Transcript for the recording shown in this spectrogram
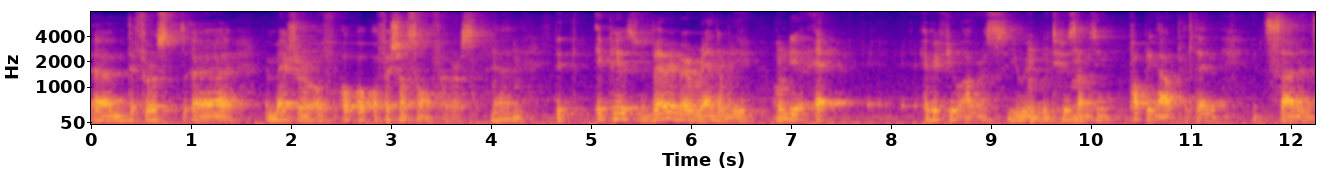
um, the first uh, measure of, of, of, a chanson of hers. Yeah? Mhm. It appears very, very randomly, only a, every few hours you would hear Mhm. something popping up and then it's silent.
